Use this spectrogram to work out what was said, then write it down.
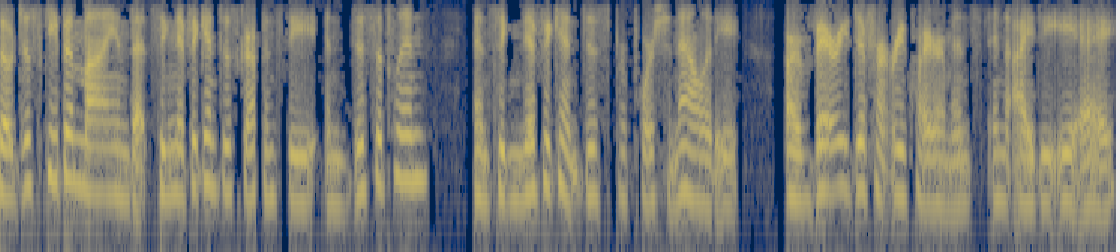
So just keep in mind that significant discrepancy in discipline and significant disproportionality are very different requirements in IDEA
